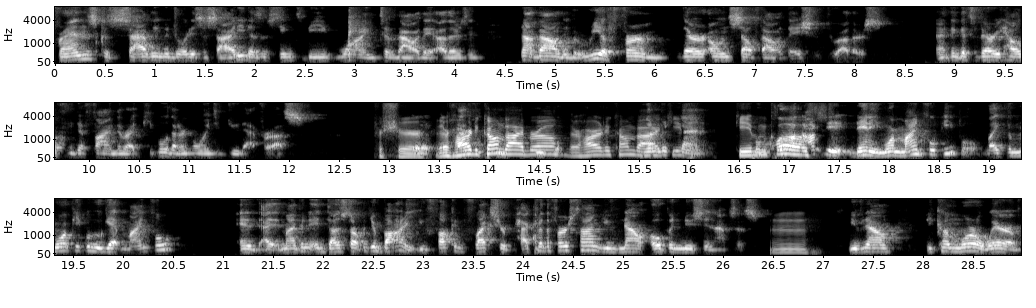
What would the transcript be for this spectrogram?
friends, because sadly, majority of society doesn't seem to be wanting to validate others and not validate, but reaffirm their own self validation through others. And I think it's very healthy to find the right people that are going to do that for us. for sure they're hard to come by bro people- they're hard to come by keep, 100%. keep But them close Danny, more mindful people. Like the more people who get mindful, and uh, in my opinion, it does start with your body. You fucking flex your pec for the first time. You've now opened new synapses. Mm, You've now become more aware of,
